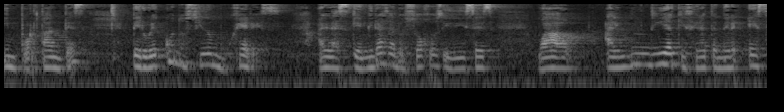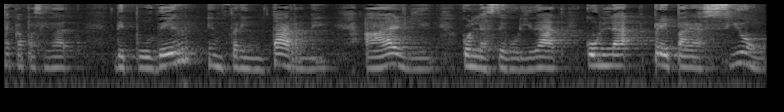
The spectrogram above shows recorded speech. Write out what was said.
importantes, pero he conocido mujeres a las que miras a los ojos y dices, wow, algún día quisiera tener esa capacidad de poder enfrentarme a alguien con la seguridad, con la preparación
